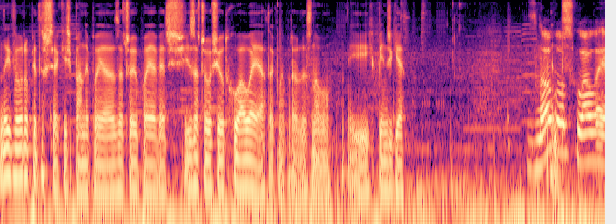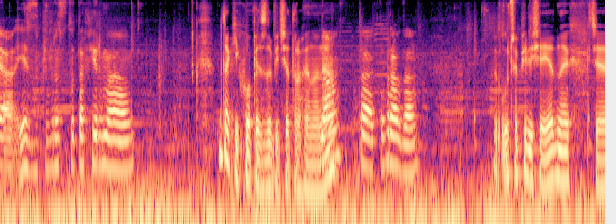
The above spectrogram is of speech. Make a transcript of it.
No i w Europie też się jakieś bany poja zaczęły pojawiać. I zaczęło się od Huawei'a tak naprawdę znowu i ich 5G. Znowu Więc... od Huawei'a jest po prostu ta firma... No taki chłopiec zrobicie trochę, no nie? No, tak, to prawda. Uczepili się jednych, gdzie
